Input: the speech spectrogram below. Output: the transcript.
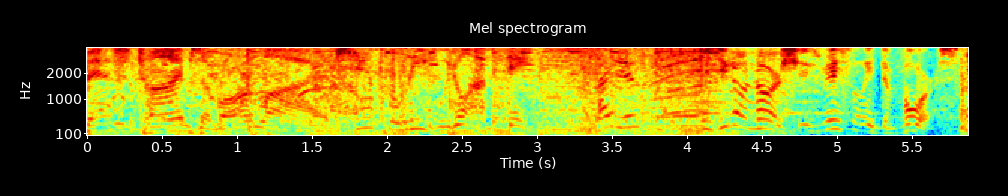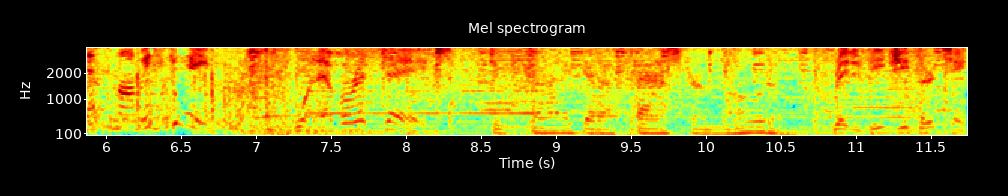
best times of our lives. I Can't believe we don't have dates. I do. But you don't know her. She's recently divorced. That's mommy's date. Whatever it takes. You gotta get a faster modem. Rated PG-13.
